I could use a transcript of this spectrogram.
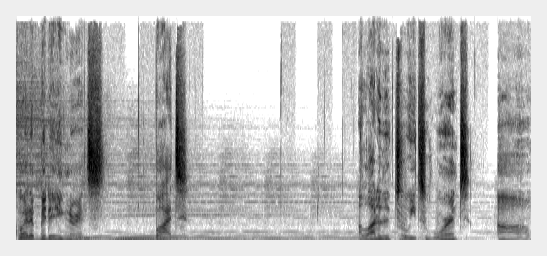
quite a bit of ignorance but a lot of the tweets weren't um,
